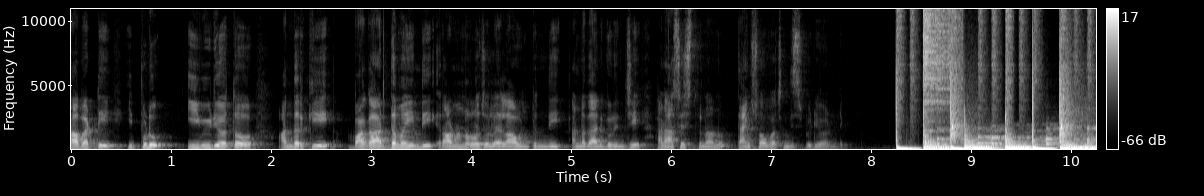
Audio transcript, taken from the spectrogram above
కాబట్టి ఇప్పుడు ఈ వీడియోతో అందరికీ బాగా అర్థమైంది రానున్న రోజుల్లో ఎలా ఉంటుంది అన్న దాని గురించి అని ఆశిస్తున్నాను. Thanks for watching this video అండి. Thank you.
